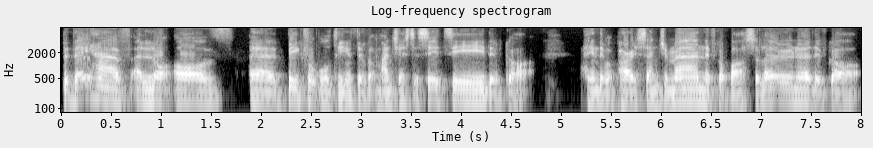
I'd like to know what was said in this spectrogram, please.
but they have a lot of uh, big football teams. They've got Manchester City, they've got I think they've got Paris Saint Germain, they've got Barcelona, they've got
